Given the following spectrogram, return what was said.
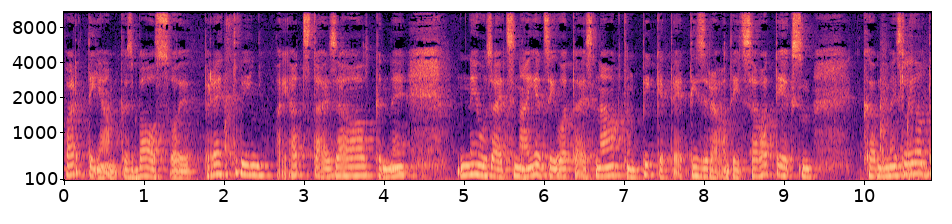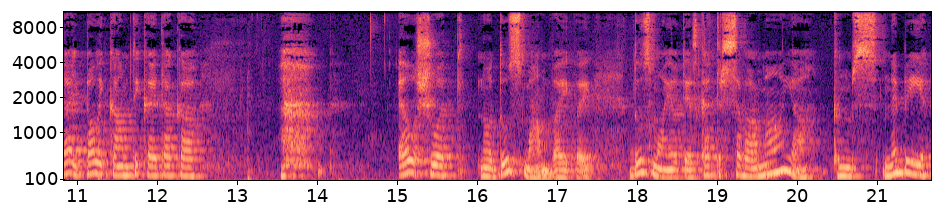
partijām, kas balsoja pret viņu vai atstāja zāli, ka ne, neuzaicināja iedzīvotājs nākt un piketēt, izrādīt savu attieksmi, ka mēs liela daļa palikām tikai tā kā elšot no dusmām vai, vai dusmojoties katrs savā mājā, ka mums nebija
